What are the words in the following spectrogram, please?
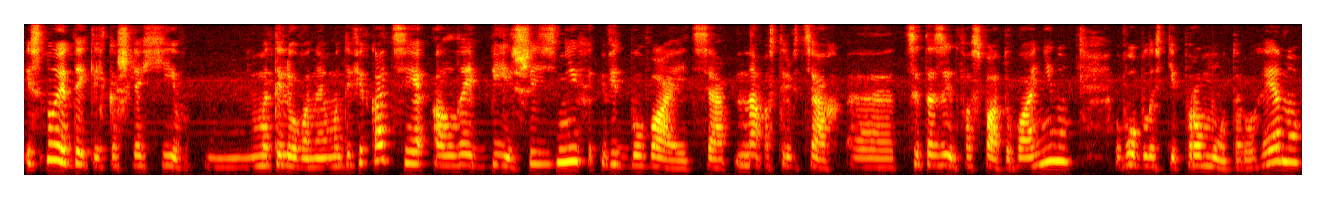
Існує декілька шляхів метильованої модифікації, але більшість з них відбувається на острівцях е, цитазин фосфату гуаніну в області промотору гену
